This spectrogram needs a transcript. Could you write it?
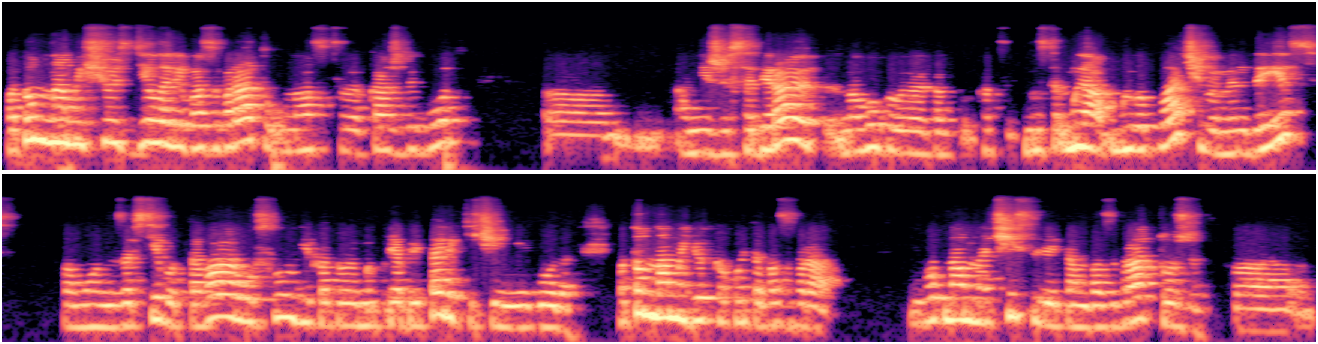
Потом нам еще сделали возврат, у нас каждый год они же собирают налоговые, как, как мы, мы выплачиваем НДС, по-моему, за все вот товары, услуги, которые мы приобретали в течение года. Потом нам идет какой-то возврат. И вот нам начислили там возврат тоже в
